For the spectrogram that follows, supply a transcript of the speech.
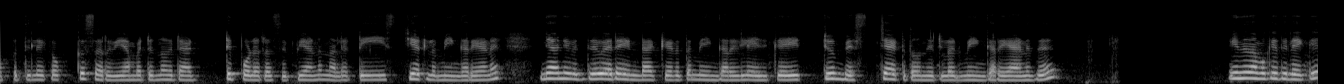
അപ്പത്തിലേക്കും ഒക്കെ സെർവ് ചെയ്യാൻ പറ്റുന്ന ഒരു അടിപൊളി റെസിപ്പിയാണ് നല്ല ടേസ്റ്റി ആയിട്ടുള്ള മീൻ കറിയാണ്. ഞാൻ ഇതുവരെ ഉണ്ടാക്കിയെടുത്ത മീൻ കറിയിൽ എനിക്ക് ഏറ്റവും ബെസ്റ്റായിട്ട് തോന്നിയിട്ടുള്ള ഒരു മീൻ കറിയാണിത്. ഇനി നമുക്കിതിലേക്ക്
